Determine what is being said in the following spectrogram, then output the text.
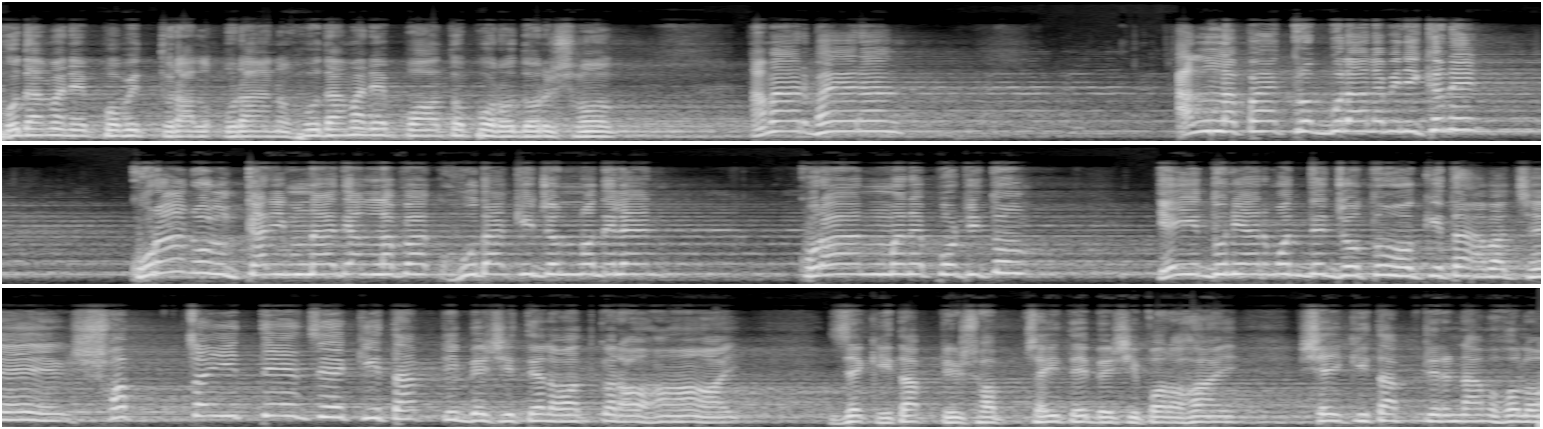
হুদা মানে পবিত্র আল কোরআন হুদা মানে পথ পরদর্শক। আমার ভাইয়েরা, আল্লাহ পাক রব্বুল আলমিন এখানে কোরআনুল কারিম না দিয়ে আল্লাহ পাক হুদা কি জন্য দিলেন? কোরআন মানে পঠিত এই দুনিয়ার মধ্যে যত কিতাব আছে, সবচাইতে যে কিতাবটি বেশি তেলাওয়াত করা হয়, যে কিতাবটি সবচাইতে বেশি পড়া হয়, সেই কিতাবটির নাম হলো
